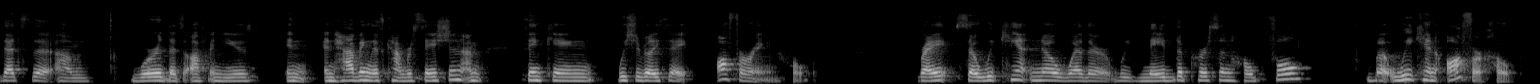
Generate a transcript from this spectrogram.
that's the um, word that's often used in in having this conversation. I'm thinking we should really say offering hope right? So we can't know whether we've made the person hopeful, but we can offer hope.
